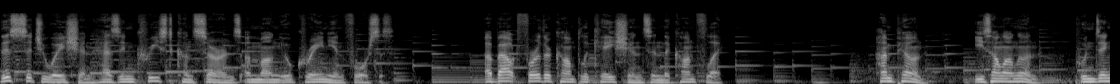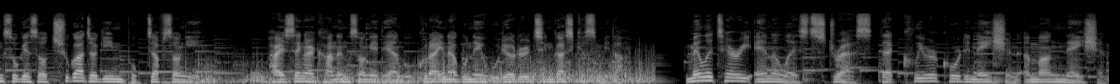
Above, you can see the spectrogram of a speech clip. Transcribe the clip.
this situation has increased concerns among Ukrainian forces About further complications in the conflict. 한편, 이 상황은 분쟁 속에서 추가적인 복잡성이 발생할 가능성에 대한 우크라이나군의 우려를 증가시켰습니다. Military analysts stress that clearer coordination among nation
